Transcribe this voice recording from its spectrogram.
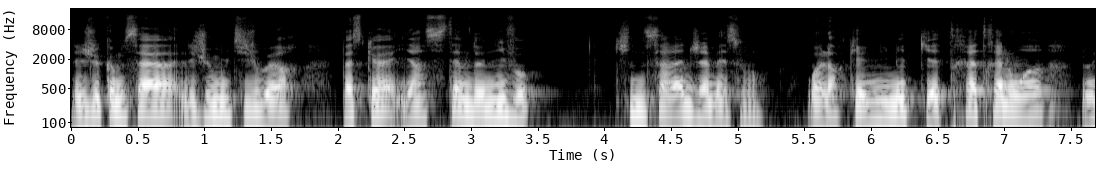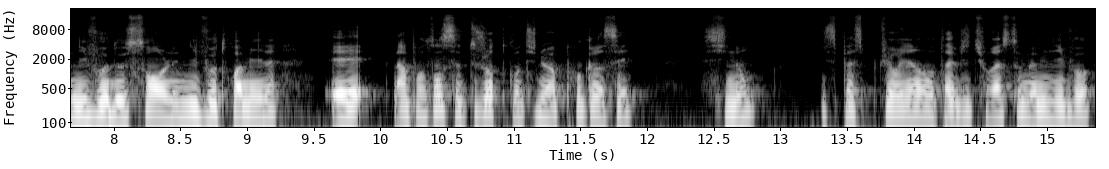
les jeux comme ça, les jeux multijoueurs, parce qu'il y a un système de niveau qui ne s'arrête jamais souvent. Ou alors qu'il y a une limite qui est très très loin, le niveau 200, le niveau 3000. Et l'important c'est toujours de continuer à progresser. Sinon, il ne se passe plus rien dans ta vie, tu restes au même niveau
